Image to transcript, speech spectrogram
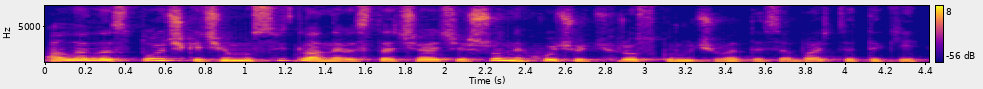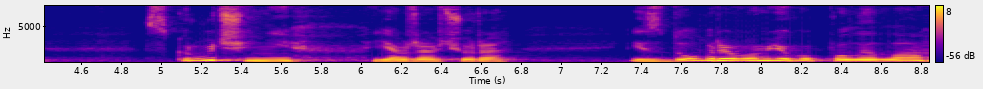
Але листочки, чому світла не вистачає, чи що не хочуть розкручуватися. Бачите, такі скручені. Я вже вчора із добривом його полила.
